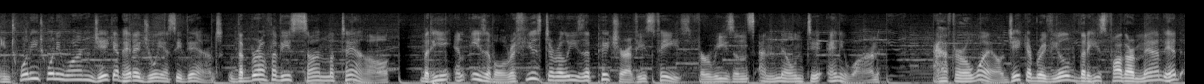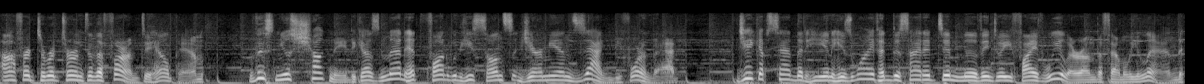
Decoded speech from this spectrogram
In 2021, Jacob had a joyous event, the birth of his son Mateo, but he and Isabel refused to release a picture of his face for reasons unknown to anyone. After a while, Jacob revealed that his father Matt had offered to return to the farm to help him. This news shocked me because Matt had fought with his sons Jeremy and Zach before that. Jacob said that he and his wife had decided to move into a five-wheeler on the family land.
